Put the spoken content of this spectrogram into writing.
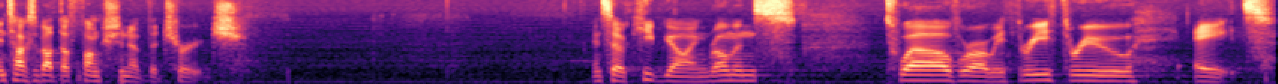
and talks about the function of the church. And so keep going. Romans 12, where are we? 3 through 8.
